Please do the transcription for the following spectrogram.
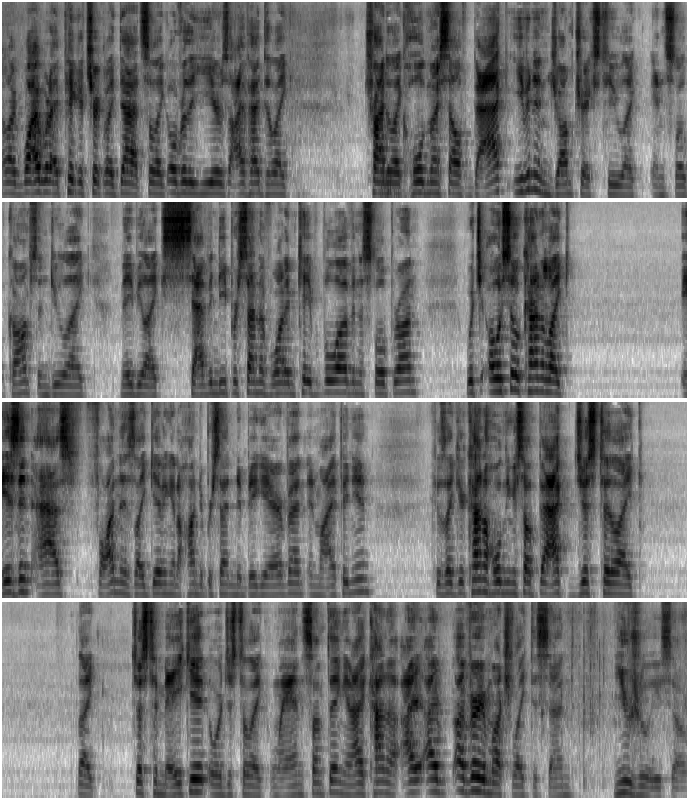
I'm like, why would I pick a trick like that? So like over the years, I've had to like try to like hold myself back, even in jump tricks too, like in slope comps, and do like maybe like seventy percent of what I'm capable of in a slope run, which also kind of like isn't as fun as like giving it hundred percent in a big air event, in my opinion. Because like you're kind of holding yourself back just to like like just to make it or just to like land something. And i kind of I, I i very much like to send usually so.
